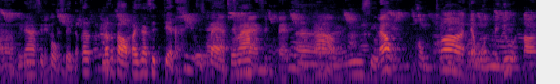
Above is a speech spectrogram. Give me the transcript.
เออปีหน้าสิบหกเสร็จแล้วก็แล้วก็ต่อไปก็สิบเจ็ดสิบแปดใช่ไหม18เออ19ยี่สิบแล้วผมก็จะหมดอายุตอน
